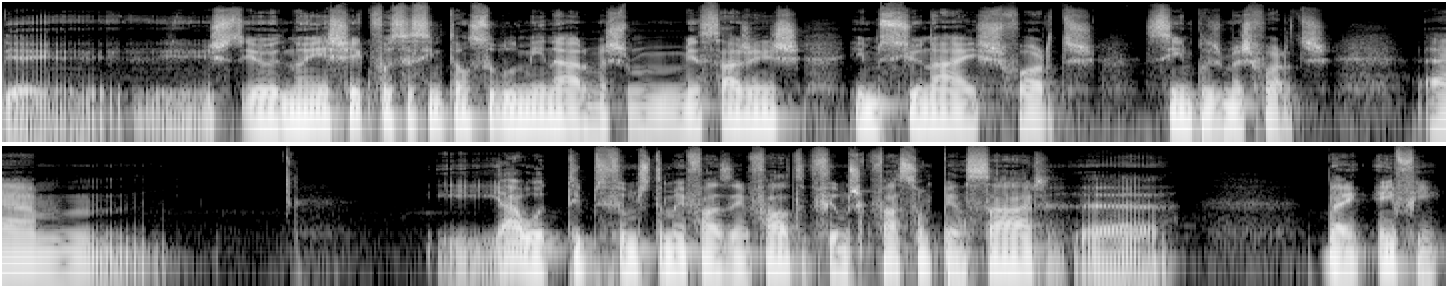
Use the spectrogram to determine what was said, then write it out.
É, Eu não achei que fosse assim tão subliminar, mas mensagens emocionais fortes, simples mas fortes. Ahm, e há outro tipo de filmes que também fazem falta, filmes que façam pensar. ah, bem, enfim,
